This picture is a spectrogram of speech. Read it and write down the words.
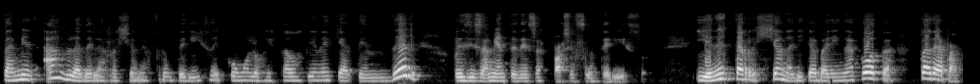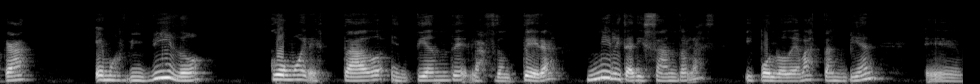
también habla de las regiones fronterizas y cómo los estados tienen que atender precisamente en ese espacio fronterizo. Y en esta región, Arica, Parinacota, Tarapacá, hemos vivido cómo el Estado entiende las fronteras, militarizándolas y por lo demás también eh,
